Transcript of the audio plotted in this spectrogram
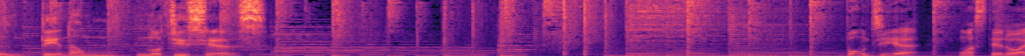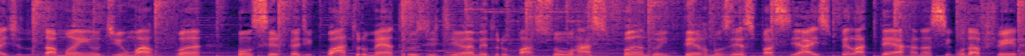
Antena 1 Notícias. Bom dia! Um asteroide do tamanho de uma van, com cerca de 4 metros de diâmetro, passou raspando em termos espaciais pela Terra na segunda-feira.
